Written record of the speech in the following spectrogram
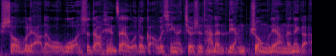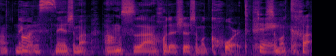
受不了的，我我是到现在我都搞不清了，就是它的量重量的那个昂那个那些什么盎司啊，或者是什么 quart，对，什么 cup，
